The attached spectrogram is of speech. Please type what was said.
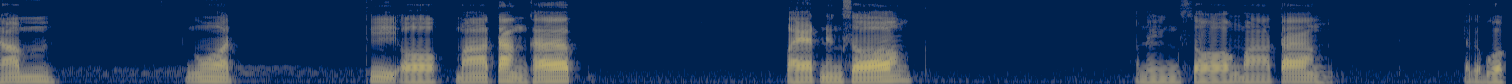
นำงวด ที่ออกมาตั้งครับแปดหนึ่งสองหนึ่งสองมาตั้ง แล้วก็บวก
